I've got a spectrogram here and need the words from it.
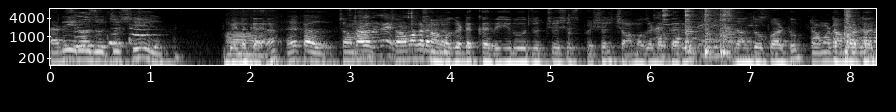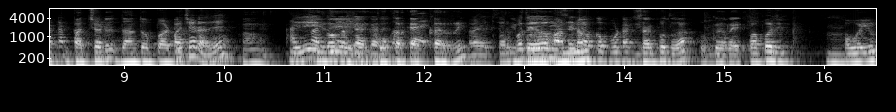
కర్రీ ఈరోజు వచ్చేసి బెండకాయ? కాదు చామగడ్డ. కర్రీ. ఈ రోజు వచ్చేసి స్పెషల్ చామగడ్డ కర్రీ. దాంతో పాటు టమాటా టమాటా పచ్చడి. దాంతో పాటు పచ్చడి అది? గోకరకాయ కర్రీ. సరిపోతుందా? Okay right. పాపాజీ హౌ ఆర్ యు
